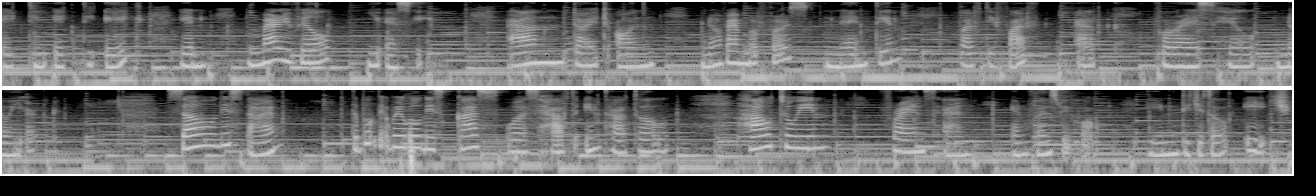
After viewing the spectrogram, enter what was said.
1888 in Maryville, USA, and died on November 1st, 1955 at Forest Hill, New York. So this time, the book that we will discuss was the entitled How to Win Friends and Influence People in Digital Age.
